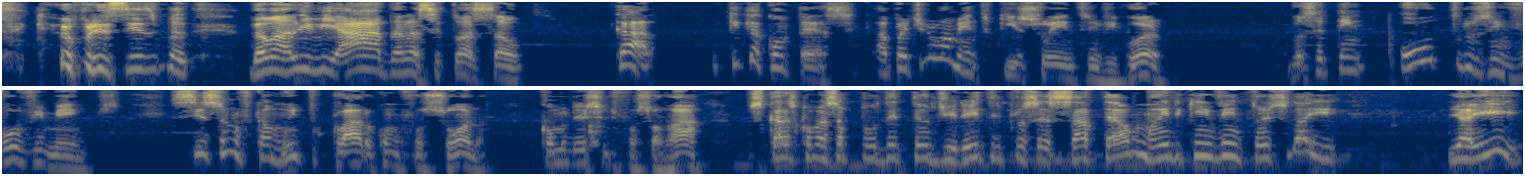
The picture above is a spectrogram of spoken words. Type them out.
que eu preciso dar uma aliviada na situação. Cara, o que, que acontece? A partir do momento que isso entra em vigor, você tem outros envolvimentos. Se isso não ficar muito claro como funciona, como deixa de funcionar, os caras começam a poder ter o direito de processar até a mãe de quem inventou isso daí. E aí,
